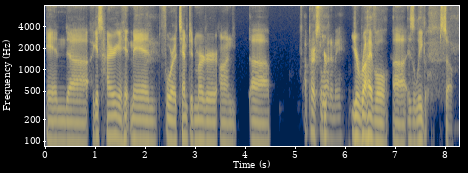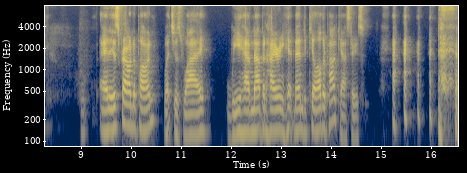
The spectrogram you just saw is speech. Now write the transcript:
and uh, I guess hiring a hitman for attempted murder on uh, A personal You're- enemy. your rival uh, is illegal. So, And is frowned upon, which is why we have not been hiring hitmen to kill other podcasters.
